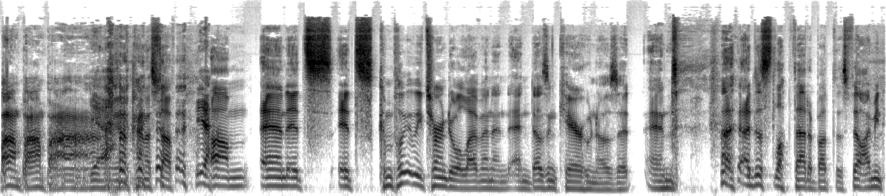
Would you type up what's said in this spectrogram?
bam bam bam, Yeah. you know, kind of stuff. Yeah. Um, and it's it's completely turned to eleven and and doesn't care who knows it. And I just love that about this film. I mean,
